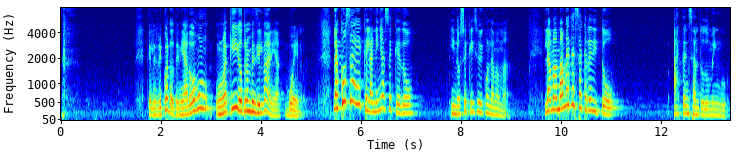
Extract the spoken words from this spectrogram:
que les recuerdo, tenía dos, uno aquí y otro en Pensilvania. Bueno, la cosa es que la niña se quedó y no sé qué hizo hoy con la mamá. La mamá me desacreditó hasta en Santo Domingo,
